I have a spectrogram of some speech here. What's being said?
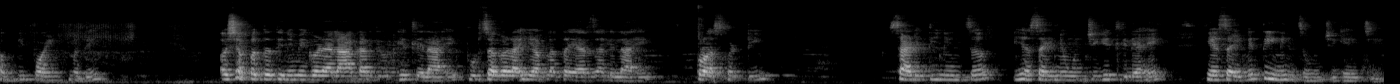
अगदी पॉईंटमध्ये अशा पद्धतीने मी गळ्याला आकार देऊन घेतलेला आहे. पुढचा गळाही आपला तयार झालेला आहे. क्रॉसपट्टी साडेतीन इंच ह्या साईडने उंची घेतलेली आहे. ह्या साईडने तीन इंच उंची घ्यायची.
